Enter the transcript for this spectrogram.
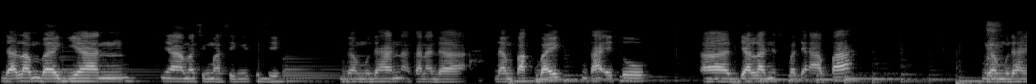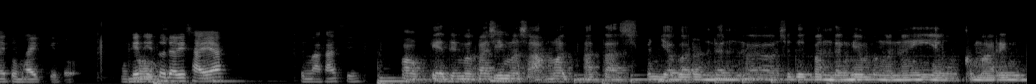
dalam bagiannya masing-masing itu sih. Mudah-mudahan akan ada dampak baik entah itu uh, jalannya seperti apa. Mudah-mudahan itu baik gitu. Mungkin oh. itu dari saya terima kasih. Oke terima kasih Mas Ahmad atas penjabaran dan uh, sudut pandangnya mengenai yang kemarin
